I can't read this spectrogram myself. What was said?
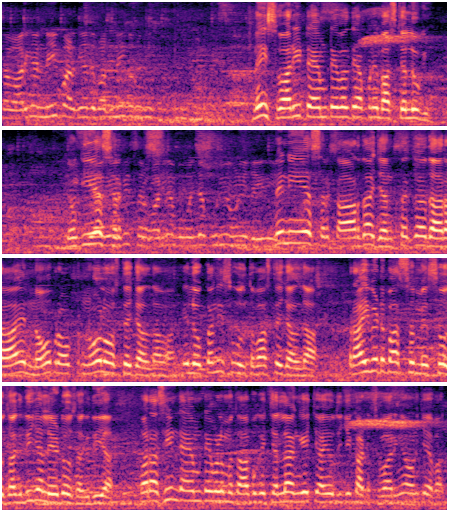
ਸਵਾਰੀਆਂ ਨਹੀਂ ਭਰਦੀਆਂ ਤੇ ਬੱਸ ਨਹੀਂ ਕਰੂਗੀ ਨਹੀਂ ਸਵਾਰੀ ਟਾਈਮ ਟੇਬਲ ਤੇ ਆਪਣੀ ਬੱਸ ਚੱਲੂਗੀ। ਕਿਉਂਕਿ ਇਹ ਸਰ ਵੀ ਸਵਾਰੀਆਂ 52 ਪੂਰੀਆਂ ਹੋਣੀਆਂ ਚਾਹੀਦੀਆਂ ਨਹੀਂ ਨਹੀਂ, ਇਹ ਸਰਕਾਰ ਦਾ ਜਨਤਕ ਅਦਾਰਾ, ਇਹ ਨੋ ਪ੍ਰੋਫਿਟ ਨੋ ਲੋਸ ਤੇ ਚੱਲਦਾ ਵਾ। ਇਹ ਲੋਕਾਂ ਦੀ ਸਹੂਲਤ ਵਾਸਤੇ ਚੱਲਦਾ। ਪ੍ਰਾਈਵੇਟ ਬੱਸ ਮਿਸ ਹੋ ਸਕਦੀ ਜਾਂ ਲੇਟ ਹੋ ਸਕਦੀ ਆ, ਪਰ ਅਸੀਂ ਟਾਈਮ ਟੇਬਲ ਮੁਤਾਬਕ ਚੱਲਾਂਗੇ, ਚਾਹੇ ਉਹਦੇ 'ਚ ਘੱਟ ਸਵਾਰੀਆਂ ਹੋਣ, ਚਾਹੇ ਵੱਧ।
